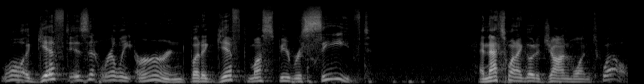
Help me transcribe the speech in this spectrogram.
well, a gift isn't really earned, but a gift must be received. And that's when I go to John 1:12.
